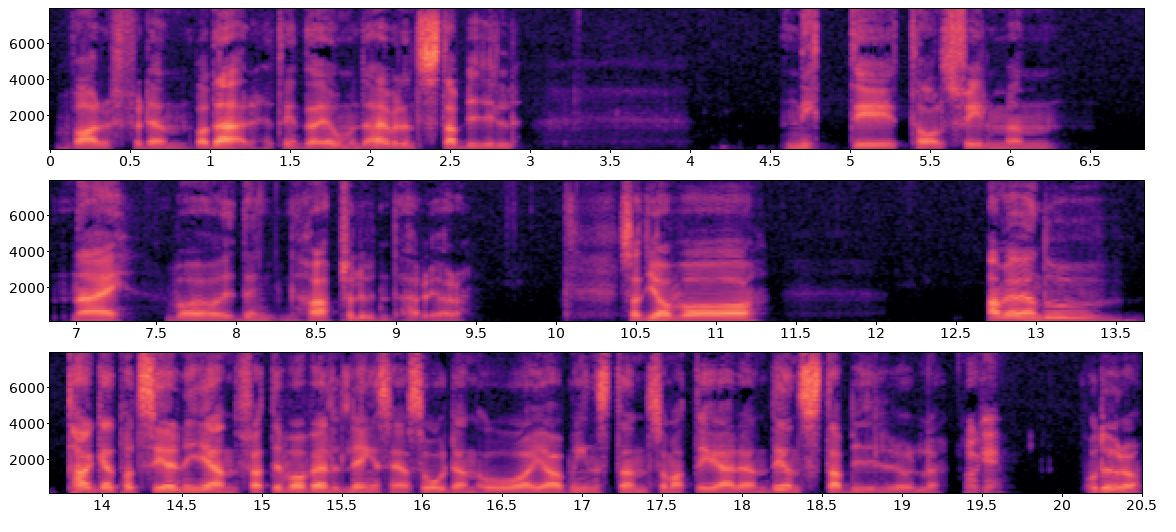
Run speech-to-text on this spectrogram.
varför den var där. Jag tänkte, jo men det här är väl en stabil 90-talsfilm, men nej, vad, den har absolut inte här att göra. Så att jag var, ja men jag var ändå taggad på att se den igen för att det var väldigt länge sedan jag såg den och jag minns den som att det är en, det är en stabil rulle. Okej. Och du då?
